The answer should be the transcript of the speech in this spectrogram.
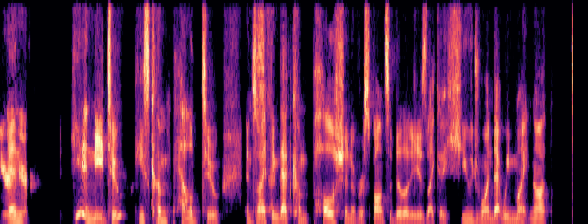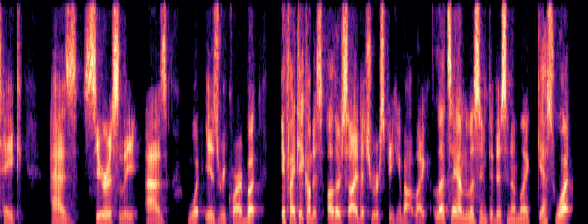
Here, and here he didn't need to he's compelled to and so i think that compulsion of responsibility is like a huge one that we might not take as seriously as what is required. But if i take on this other side that you were speaking about like let's say i'm listening to this and i'm like guess what?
